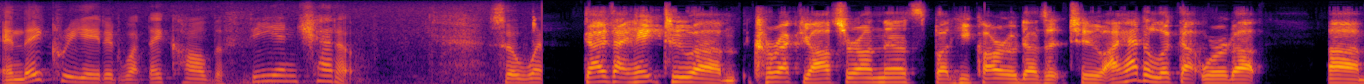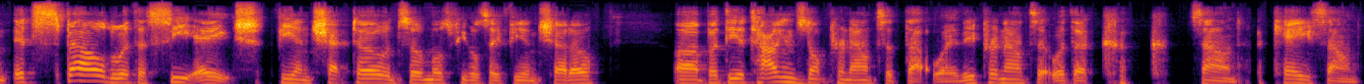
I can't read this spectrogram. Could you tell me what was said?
And they created what they called the fianchetto. So when Guys, I hate to um, correct Yasser on this, but Hikaru does it too. I had to look that word up. Um, it's spelled with a CH, fianchetto, and so most people say fianchetto. Uh, but the Italians don't pronounce it that way. They pronounce it with a k, k sound, a K sound,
